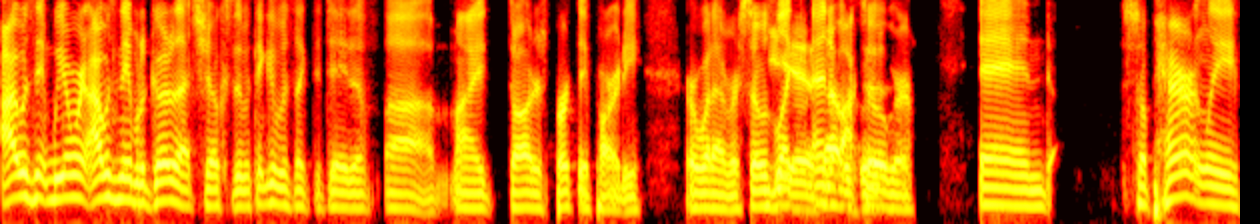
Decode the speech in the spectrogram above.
I wasn't. We weren't. I wasn't able to go to that show because I think it was like the date of uh, my daughter's birthday party or whatever. So it was like Yeah, end of October. it. October, and so apparently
